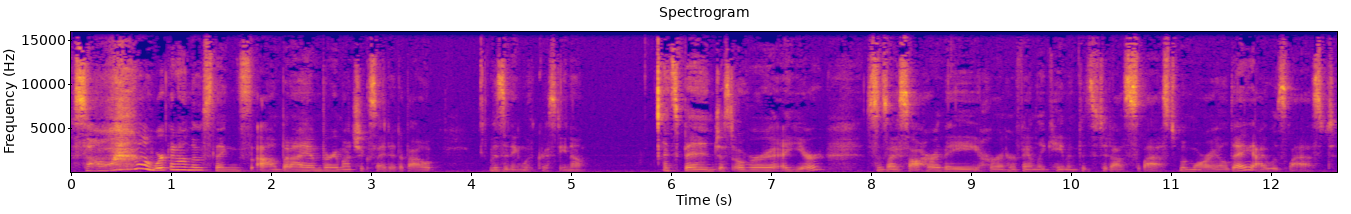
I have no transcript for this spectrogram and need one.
so working on those things. Um, but I am very much excited about visiting with Christina. It's been just over a year since I saw her. They, her and her family came and visited us last Memorial Day. I was last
